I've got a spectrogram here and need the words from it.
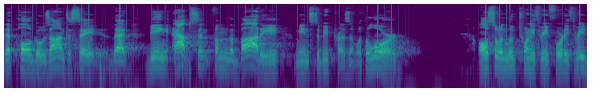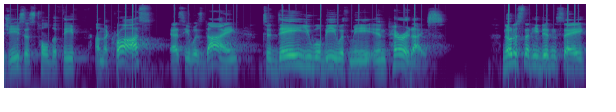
that Paul goes on to say that being absent from the body means to be present with the Lord. Also in Luke 23 43, Jesus told the thief on the cross as he was dying, Today you will be with me in paradise. Notice that he didn't say,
